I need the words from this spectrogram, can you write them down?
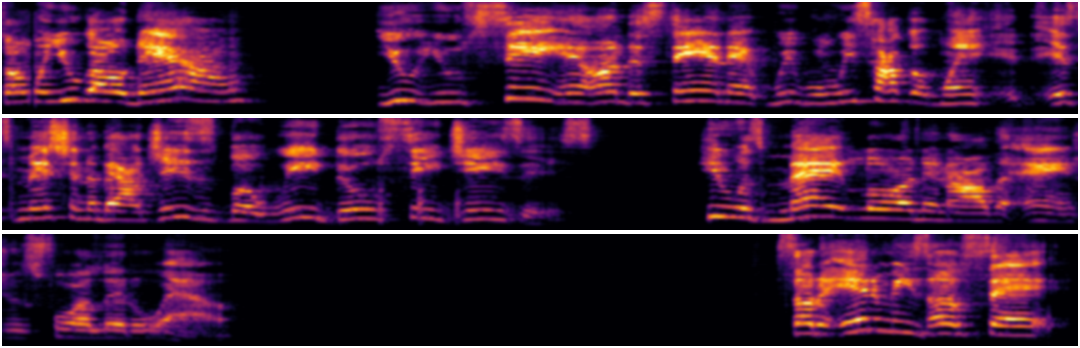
So when you go down, you you see and understand that we when we talk when it's mentioned about Jesus, but we do see Jesus. He was made Lord than all the angels for a little while. So the enemy's upset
